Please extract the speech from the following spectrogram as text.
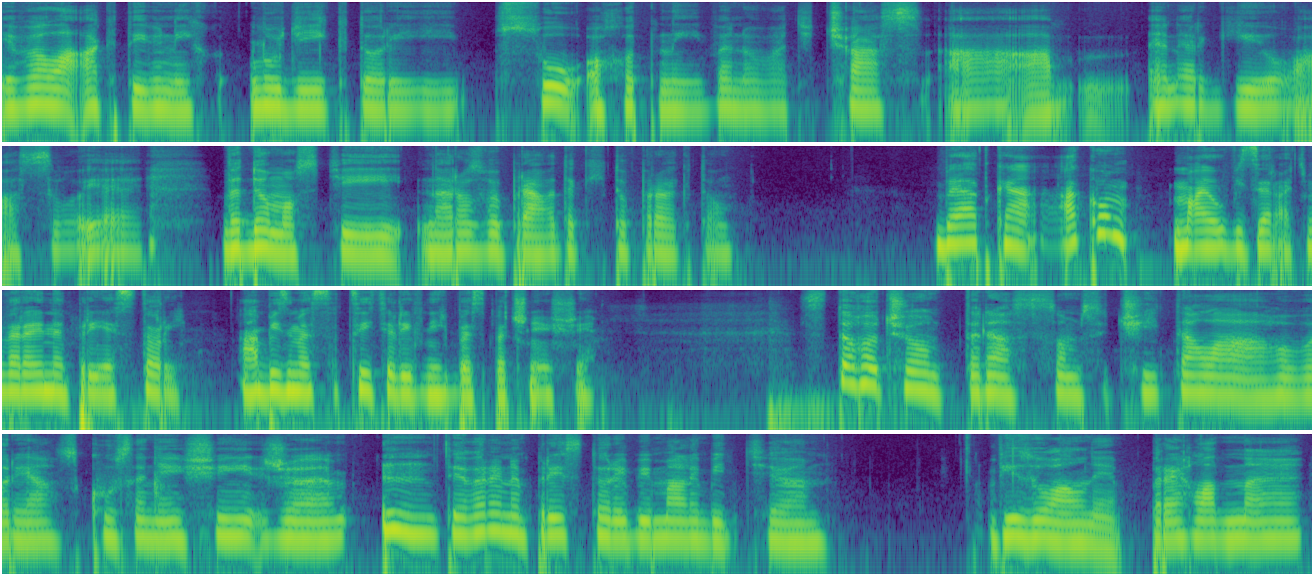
je veľa aktívnych ľudí, ktorí sú ochotní venovať čas a, a energiu a svoje vedomosti na rozvoj práve takýchto projektov. Beatka, ako majú vyzerať verejné priestory, aby sme sa cítili v nich bezpečnejšie? Z toho, čo teraz som si čítala a hovoria skúsenejší, že tie verejné priestory by mali byť e, vizuálne prehľadné,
